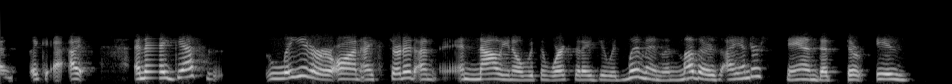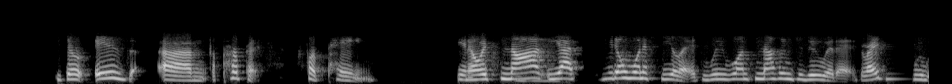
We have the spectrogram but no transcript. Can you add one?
sense. Like I, and I guess later on I started on, and now you know with the work that I do with women and mothers, I understand that there is there is um, a purpose for pain. You know, it's not, Mm-hmm. yes, we don't want to feel it. We want nothing to do with it, right? We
